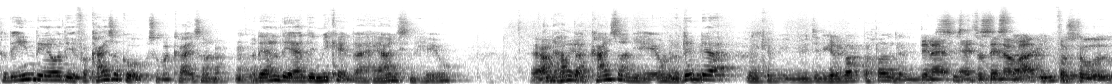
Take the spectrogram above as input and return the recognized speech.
Så det ene det er jo, at det er for kejserkåb, som er kejseren. Og det andet det er, at det er Michael, der er herren i sin have. Ja. Det er ham, der er kejseren i haven. Og den der, Men kan vi, vi, vi kan da godt beholde den Den er, sidste altså, den er meget indforstået.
